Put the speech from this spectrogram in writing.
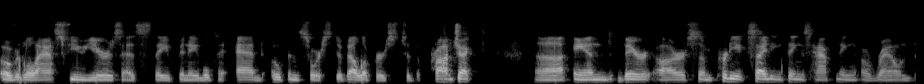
over the last few years as they've been able to add open source developers to the project. Uh, and there are some pretty exciting things happening around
